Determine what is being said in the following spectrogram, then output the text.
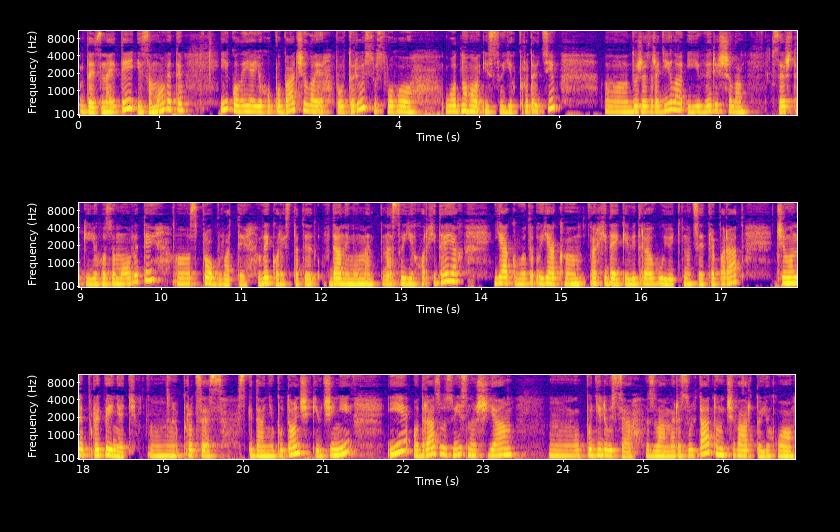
десь знайти і замовити. І коли я його побачила, повторюсь, у свого у одного із своїх продавців дуже зраділа і вирішила все ж таки його замовити, е, спробувати використати в даний момент на своїх орхідеях, як, як е, орхідейки відреагують на цей препарат, чи вони припинять процес скидання бутончиків чи ні. І одразу, звісно ж, я поділюся з вами результатом, чи варто його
